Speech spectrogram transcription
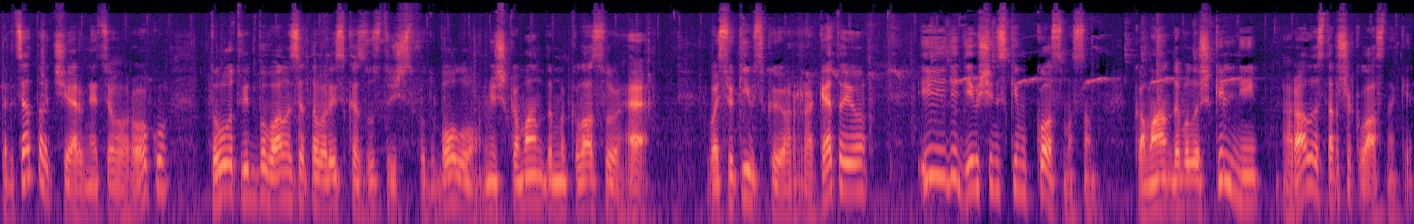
30 червня цього року тут відбувалася товариська зустріч з футболу між командами класу Г, Васюківською ракетою і Дідівщинським космосом. Команди були шкільні, грали старшокласники.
